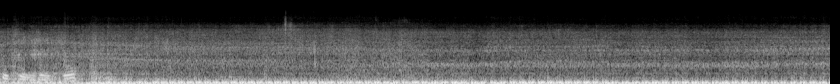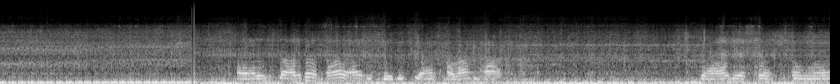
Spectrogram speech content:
Türkçe çevirisi. Kayalıklarda bayağı bir delikler falan var. Doğal yaklaşım mı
